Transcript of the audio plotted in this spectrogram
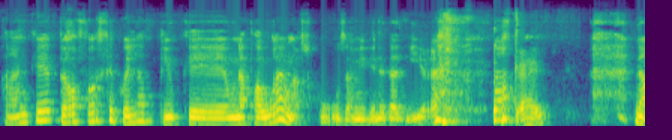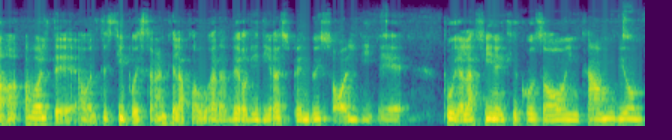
anche, però forse quella più che una paura è una scusa, mi viene da dire. ok. No, a volte, a volte sì, può essere anche la paura davvero di dire spendo i soldi e poi alla fine che cosa ho in cambio,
